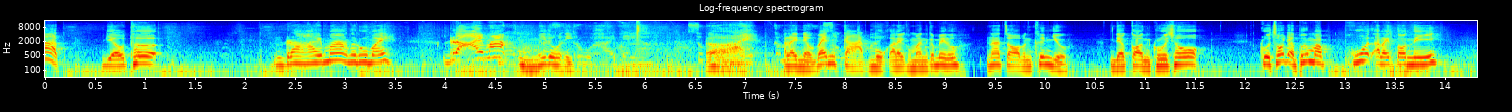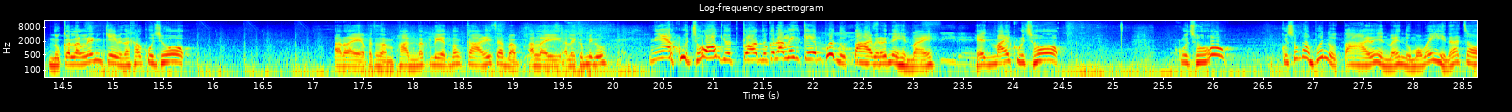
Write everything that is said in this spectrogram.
าติ เดี๋ยวเธอร้ายมากนะรู้ไหมร้ายมากอืมไม่โดนอีกเอ้ยอะไรเนี่ยแว่นกาดบุกอะไรของมันก็ไม่รู้ หน้าจอมันขึ้นอยู่ เดี๋ยวก่อนครูโชค ครูโชคอย่าเพิ่งมาพูดอะไรตอนนี้ หนูกำลังเล่นเกมอยู่นะครับครูโชค อะไรอะประชาสัมพันธ์นักเรียนต้องการที่จะแบบอะไรอะไรก็ไม่รู้ เนี่ยครูโชคหยุดก่อนหนูกำลังเล่นเกมเพื่อนหนูตายไปแล้วเนี่ยเห็นไหมเห็นไหมครูโชค ครูโชคครูโชคทำเพื่อนหนูตายแล้วเห็นไหมหนูมองไม่เห็นหน้าจอ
